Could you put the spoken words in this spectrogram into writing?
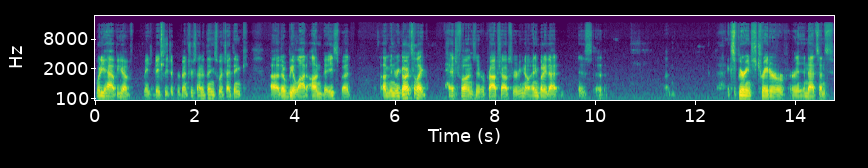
what do you have? You have basically just the venture side of things, which I think uh, there will be a lot on base. But um, in regards to like hedge funds or prop shops or you know anybody that is a, experienced trader or, or in that sense,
